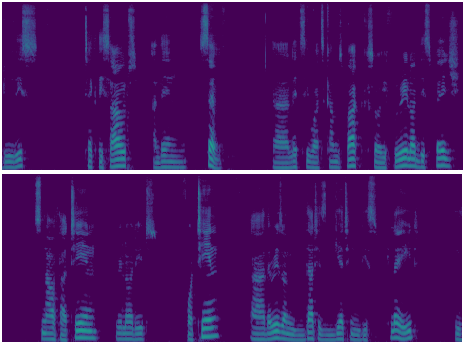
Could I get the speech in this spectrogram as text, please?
do this take this out and then save. Uh, let's see what comes back. So if we reload this page it's now 13 reload it 14 uh, the reason that is getting displayed is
